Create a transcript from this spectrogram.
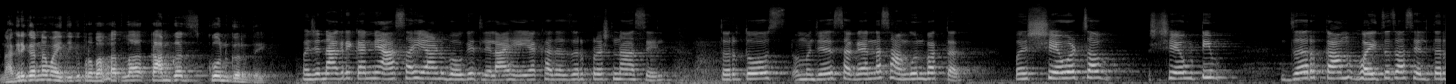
नागरिकांना माहिती की प्रभागातला कामकाज कोण करते म्हणजे नागरिकांनी असाही अनुभव घेतलेला आहे. एखादा जर प्रश्न असेल तर तो म्हणजे सगळ्यांना सांगून बघतात. पण शेवटचा शेवटी जर काम व्हायचंच असेल तर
